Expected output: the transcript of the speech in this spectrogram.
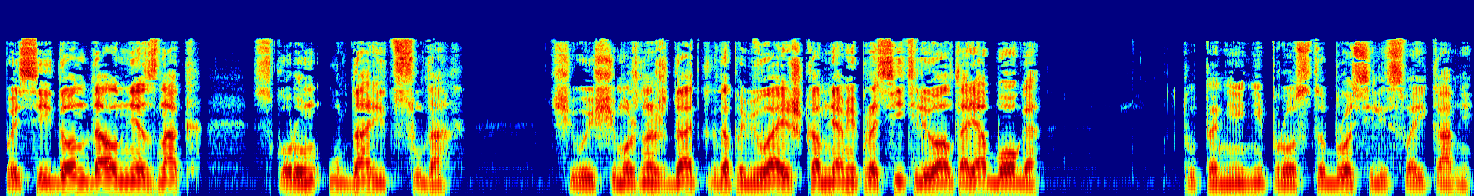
«Посейдон дал мне знак. Скоро он ударит сюда». Чего еще можно ждать, когда побиваешь камнями просителю у алтаря Бога? Тут они не просто бросили свои камни,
